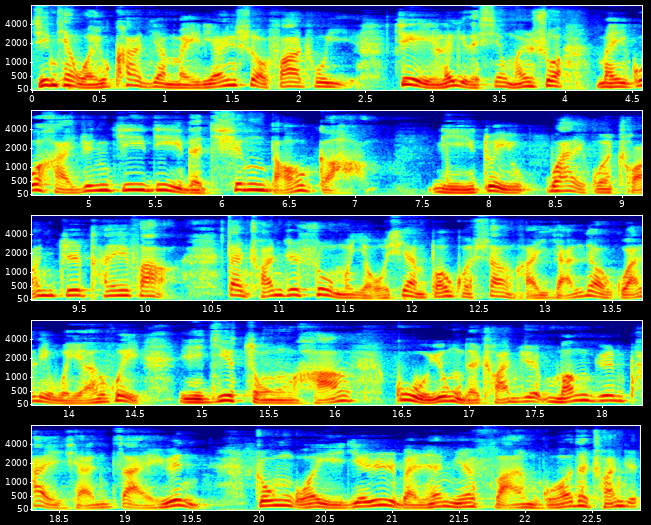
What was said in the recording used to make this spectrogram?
今天我又看见美联社发出一这一类的新闻，说美国海军基地的青岛港。已对外国船只开放，但船只数目有限，包括上海燃料管理委员会以及总行雇佣的船只，盟军派遣载运中国以及日本人民返国的船只。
